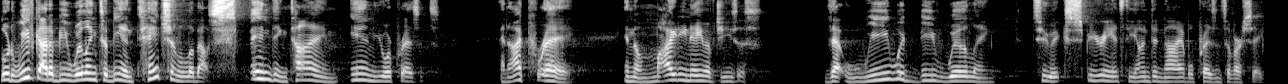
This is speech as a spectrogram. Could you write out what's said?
Lord, we've got to be willing to be intentional about spending time in your presence. And I pray in the mighty name of Jesus that we would be willing to experience the undeniable presence of our Savior.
